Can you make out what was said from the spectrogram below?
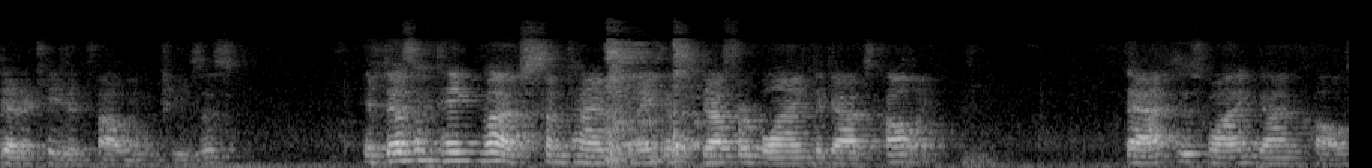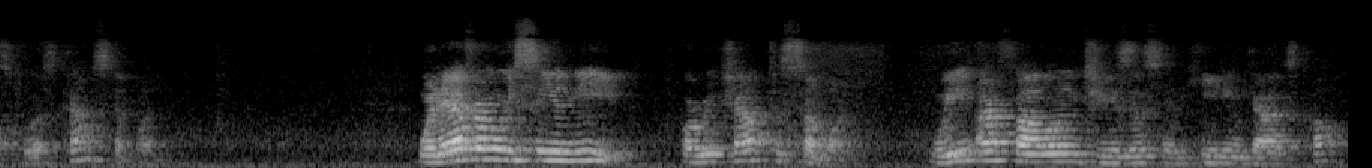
dedicated following of Jesus, it doesn't take much sometimes to make us deaf or blind to God's calling. That is why God calls to us constantly. Whenever we see a need or reach out to someone, we are following Jesus and heeding God's call.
